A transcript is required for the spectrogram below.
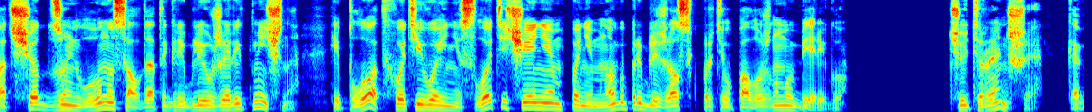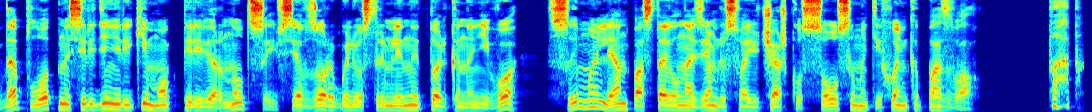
Под счет Цзунь-Луна солдаты гребли уже ритмично, и плот, хоть его и несло течением, понемногу приближался к противоположному берегу. Чуть раньше когда плот на середине реки мог перевернуться, и все взоры были устремлены только на него, Сыма Лян поставил на землю свою чашку с соусом и тихонько позвал. «Пап,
